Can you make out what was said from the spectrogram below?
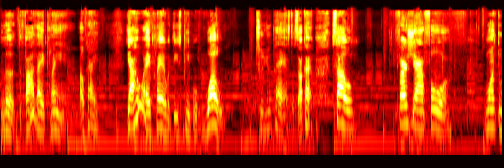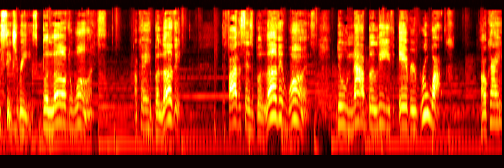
Look, the Father ain't playing, okay? Yahoo ain't playing with these people. Woe to you pastors, okay? So, First John 4 1 through 6 reads, Beloved ones, okay, beloved. The Father says, Beloved ones, do not believe every Ruach, okay?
